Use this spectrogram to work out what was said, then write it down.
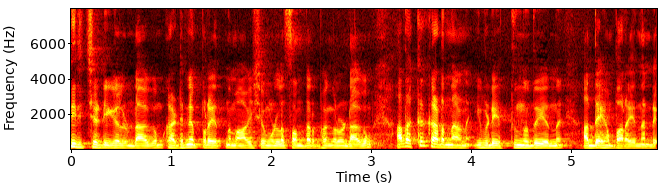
തിരിച്ചടികൾ ഉണ്ടാകും കഠിന പ്രയത്നം ആവശ്യമുള്ള സന്ദർഭങ്ങളുണ്ടാകും. അതൊക്കെ കടന്നാണ് ഇവിടെ എത്തുന്നത് എന്ന് അദ്ദേഹം പറയുന്നുണ്ട്.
